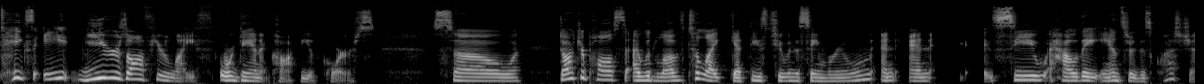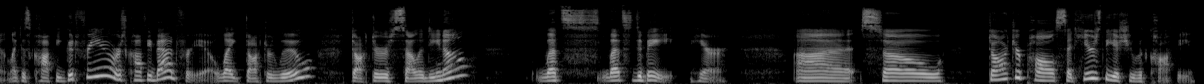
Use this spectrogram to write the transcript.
takes eight years off your life. Organic coffee, of course. So Dr. Paul said, I would love to like get these two in the same room and and see how they answer this question. Like, is coffee good for you or is coffee bad for you? Like Dr. Lou, Dr. Saladino. Let's let's debate here. Uh, so Dr. Paul said, here's the issue with coffee.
